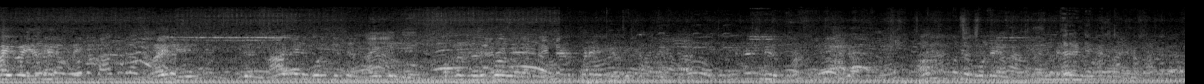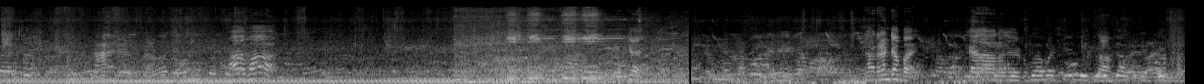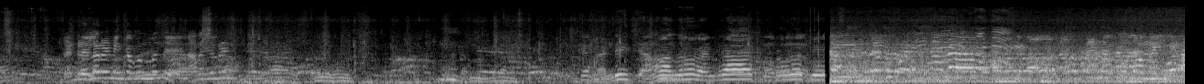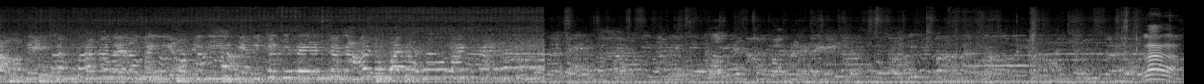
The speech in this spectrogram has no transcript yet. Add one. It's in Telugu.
హైవే నాటిని రండి అబ్బాయి రండి వెళ్ళారండి ఇంకా కొంతమంది నాన్న వెళ్ళరండి రండి జనం అందరూ రండిరా ఫోటోలో అలాగా.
